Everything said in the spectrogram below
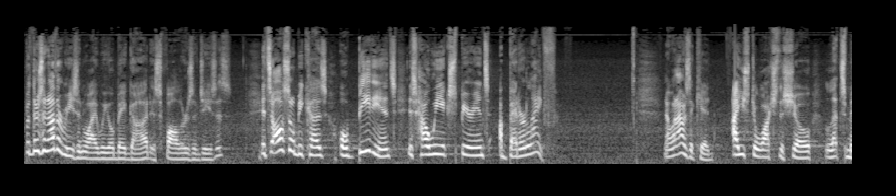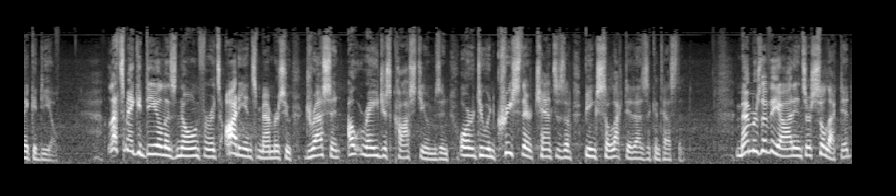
But there's another reason why we obey God as followers of Jesus. It's also because obedience is how we experience a better life. Now, when I was a kid, I used to watch the show Let's Make a Deal. Let's Make a Deal is known for its audience members who dress in outrageous costumes in order to increase their chances of being selected as a contestant. Members of the audience are selected,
